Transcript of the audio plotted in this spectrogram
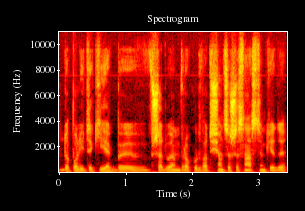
do polityki jakby wszedłem w roku 2016, kiedy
